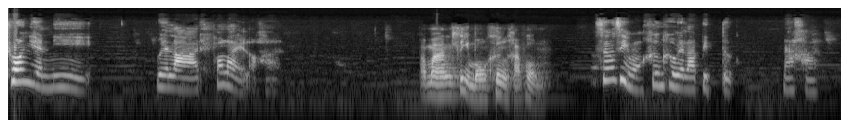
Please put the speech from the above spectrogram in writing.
ช่วงเย็นนี่เวลาเท่าไหร่เหรอคะประมาณสี่โมงครึ่งครับผม ซึ่งสี่โมงครึ่งคือเวลาปิดตึกนะคะครับอืม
